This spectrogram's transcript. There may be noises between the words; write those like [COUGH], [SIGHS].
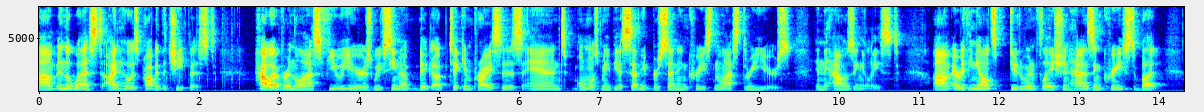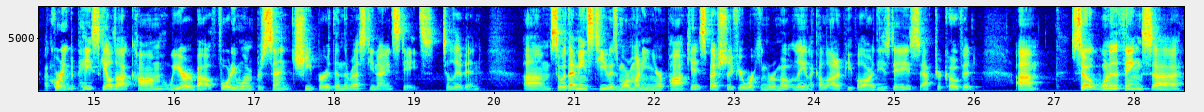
Um, in the West, Idaho is probably the cheapest. However, in the last few years, we've seen a big uptick in prices and almost maybe a 70% increase in the last three years, in the housing at least. Um, everything else, due to inflation, has increased, but according to payscale.com, we are about 41% cheaper than the rest of the United States to live in. Um, so, what that means to you is more money in your pocket, especially if you're working remotely, like a lot of people are these days after COVID. Um, so, one of the things uh,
